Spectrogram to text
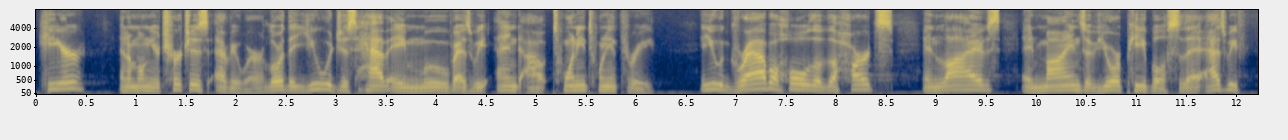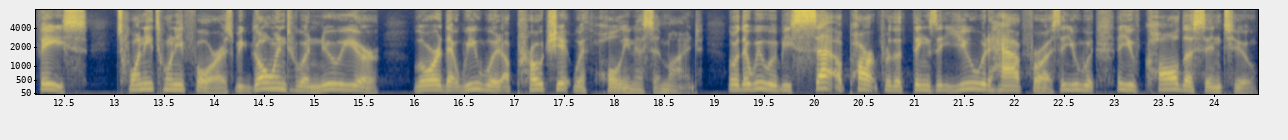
here and among your churches everywhere. Lord, that you would just have a move as we end out 2023. That you would grab a hold of the hearts and lives and minds of your people so that as we face 2024, as we go into a new year, Lord, that we would approach it with holiness in mind. Lord, that we would be set apart for the things that you would have for us, that you would that you've called us into.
